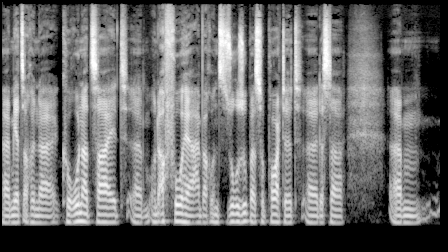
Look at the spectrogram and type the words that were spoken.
ähm, jetzt auch in der Corona-Zeit ähm, und auch vorher einfach uns so super supported, äh, dass da ähm,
